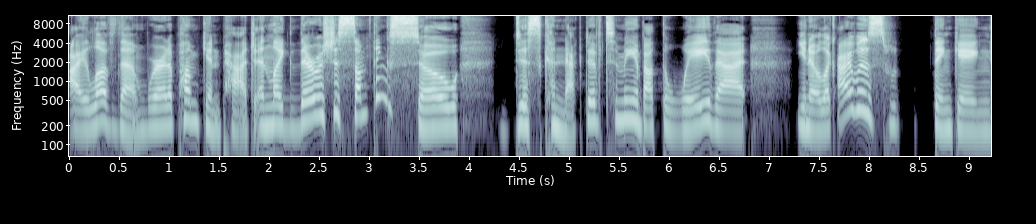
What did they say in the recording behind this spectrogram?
I love them. We're at a pumpkin patch. And like, there was just something so disconnective to me about the way that, you know, like I was thinking,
